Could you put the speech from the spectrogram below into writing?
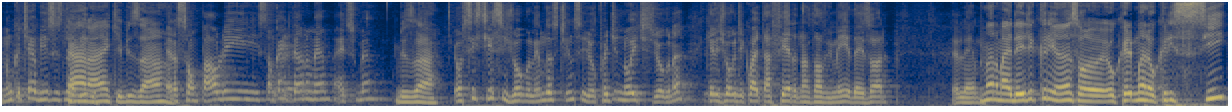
Nunca tinha visto isso na vida. Caralho, que bizarro. Era São Paulo e São Caetano mesmo, é isso mesmo. Bizarro. Eu assisti esse jogo, eu lembro de assistindo esse jogo. Foi de noite esse jogo, né? Aquele jogo de quarta-feira, nas nove e meia, dez horas. Eu lembro. Mano, mas desde criança, eu, eu, mano, eu cresci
